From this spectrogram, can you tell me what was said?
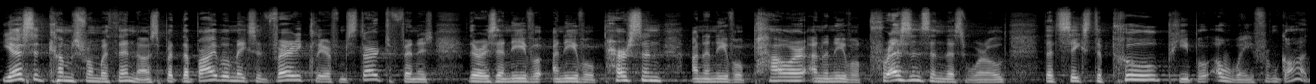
Yes, it comes from within us, but the Bible makes it very clear from start to finish there is an evil, an evil person and an evil power and an evil presence in this world that seeks to pull people away from God.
